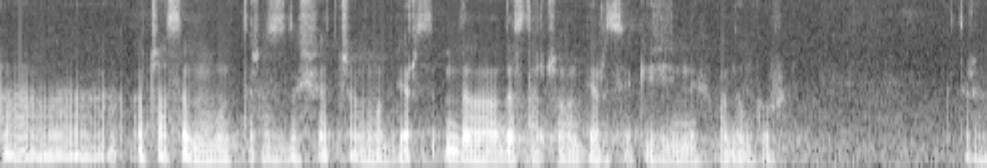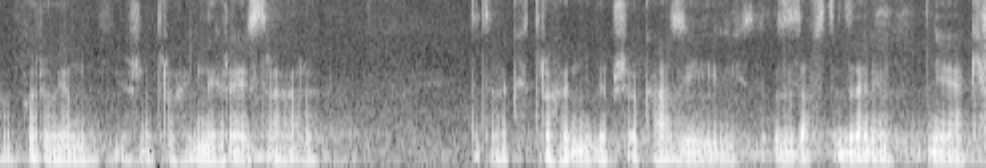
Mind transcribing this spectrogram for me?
a, a czasem mu teraz doświadczam odbiorcy, do, dostarczam odbiorcy jakichś innych ładunków, które operują już na trochę innych rejestrach, ale to tak trochę niby przy okazji z zawstydzeniem niejakim.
